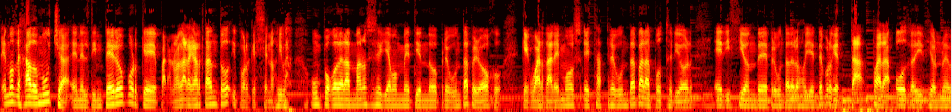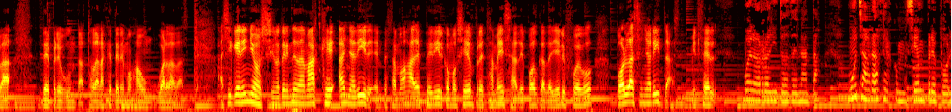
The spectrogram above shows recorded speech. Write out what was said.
hemos dejado mucha en el tintero porque para no alargar tanto y porque se nos iba un poco de las manos y seguíamos metiendo preguntas, pero ojo, que guardaremos estas preguntas para posterior edición de preguntas de los oyentes porque da para otra edición nueva de preguntas, todas las que tenemos aún guardadas. Así que niños, si no tenéis nada más que añadir, empezamos a despedir como siempre esta mesa de podcast de Hielo y Fuego por las señoritas. Micel bueno, rollitos de nata. Muchas gracias como siempre por,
